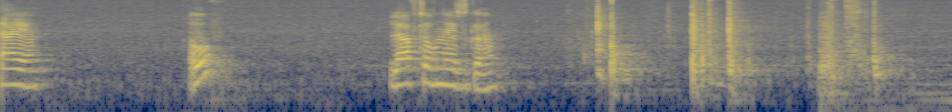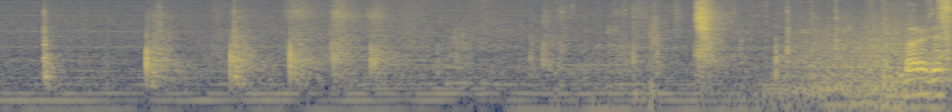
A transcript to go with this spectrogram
Aja. Of? Laftovnerska. Баров здесь.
